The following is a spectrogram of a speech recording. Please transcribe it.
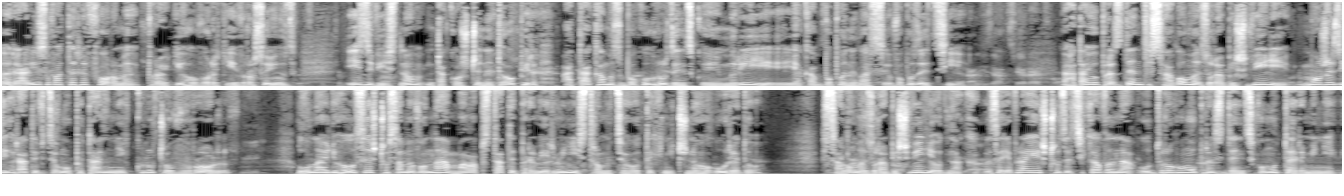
реалізувати реформи, про які говорить Євросоюз. І, звісно, також чинити опір атакам з боку грузинської мрії, яка б опинилась в опозиції. Гадаю, президент Саломе Зурабішвілі може зіграти в цьому питанні ключову роль. Лунають голоси, що саме вона мала б стати прем'єр-міністром цього технічного уряду. Саломе Зурабішвілі, однак, заявляє, що зацікавлена у другому президентському терміні.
